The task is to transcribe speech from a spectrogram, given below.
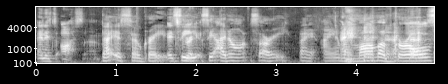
and it's awesome. That is so great. It's see, great. see, I don't. Sorry, I, I am a mom of girls.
